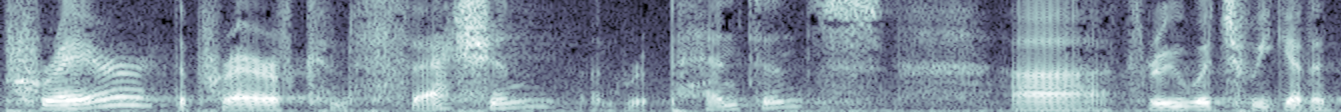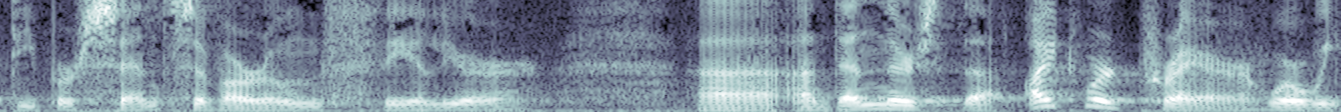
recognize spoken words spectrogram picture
prayer, the prayer of confession and repentance uh, through which we get a deeper sense of our own failure. Uh, and then there's the outward prayer where we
